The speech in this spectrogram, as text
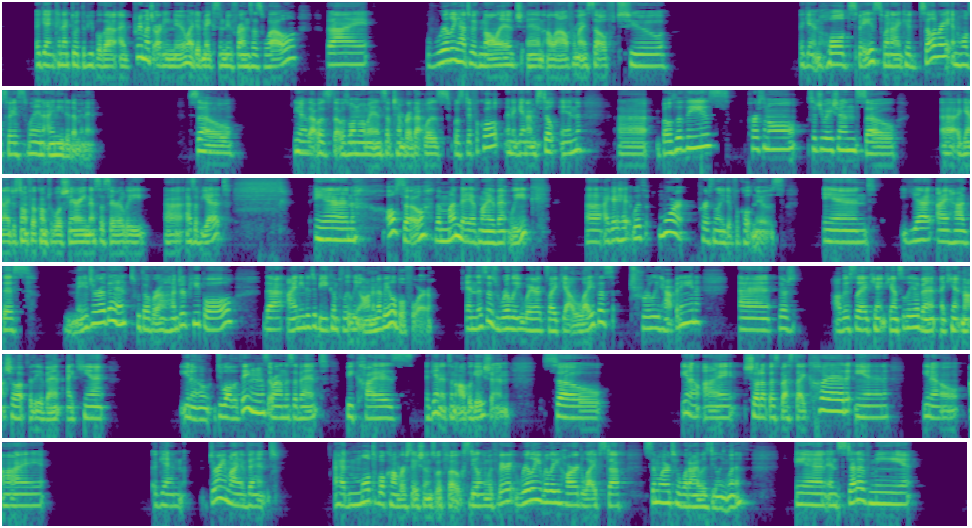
again connected with the people that i pretty much already knew. I did make some new friends as well. But i really had to acknowledge and allow for myself to again hold space when I could celebrate and hold space when I needed a minute. So, you know, that was that was one moment in September that was was difficult. And again, I'm still in uh, both of these personal situations. So, uh, again, I just don't feel comfortable sharing necessarily uh, as of yet. And also, the Monday of my event week, uh, I get hit with more personally difficult news. And yet I had this major event with over a 100 people that I needed to be completely on and available for. And this is really where it's like, yeah, life is truly happening. And there's obviously, I can't cancel the event. I can't not show up for the event. I can't, you know, do all the things around this event because, again, it's an obligation. So you know, I showed up as best I could. And, you know, I, again, during my event, I had multiple conversations with folks dealing with very, really, really hard life stuff, similar to what I was dealing with. And instead of me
